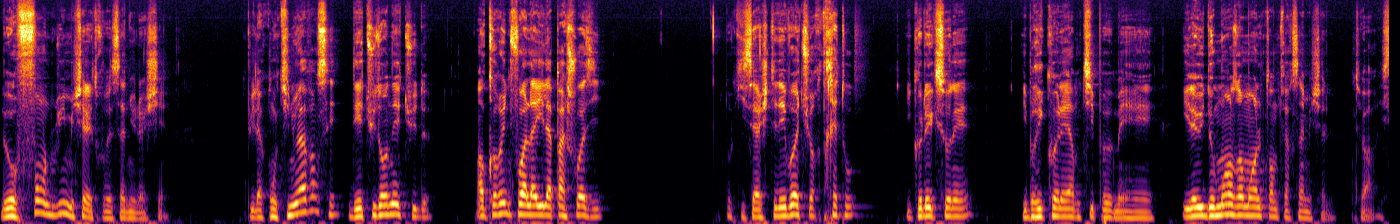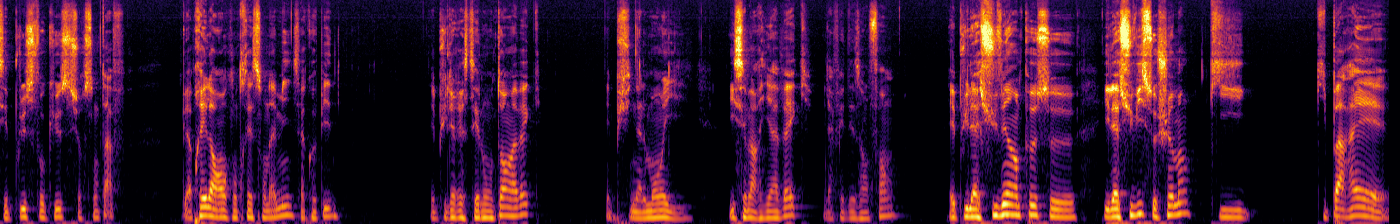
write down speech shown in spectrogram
Mais au fond de lui, Michel, il trouvait ça nul à chier. Puis il a continué à avancer, d'études en études. Encore une fois, là, il n'a pas choisi. Donc il s'est acheté des voitures très tôt. Il collectionnait, il bricolait un petit peu, mais il a eu de moins en moins le temps de faire ça, Michel. Tu vois, il s'est plus focus sur son taf. Puis après, il a rencontré son ami, sa copine. Et puis il est resté longtemps avec. Et puis finalement, il, s'est marié avec, il a fait des enfants. Et puis il a suivi un peu ce, il a suivi ce chemin qui, qui paraît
